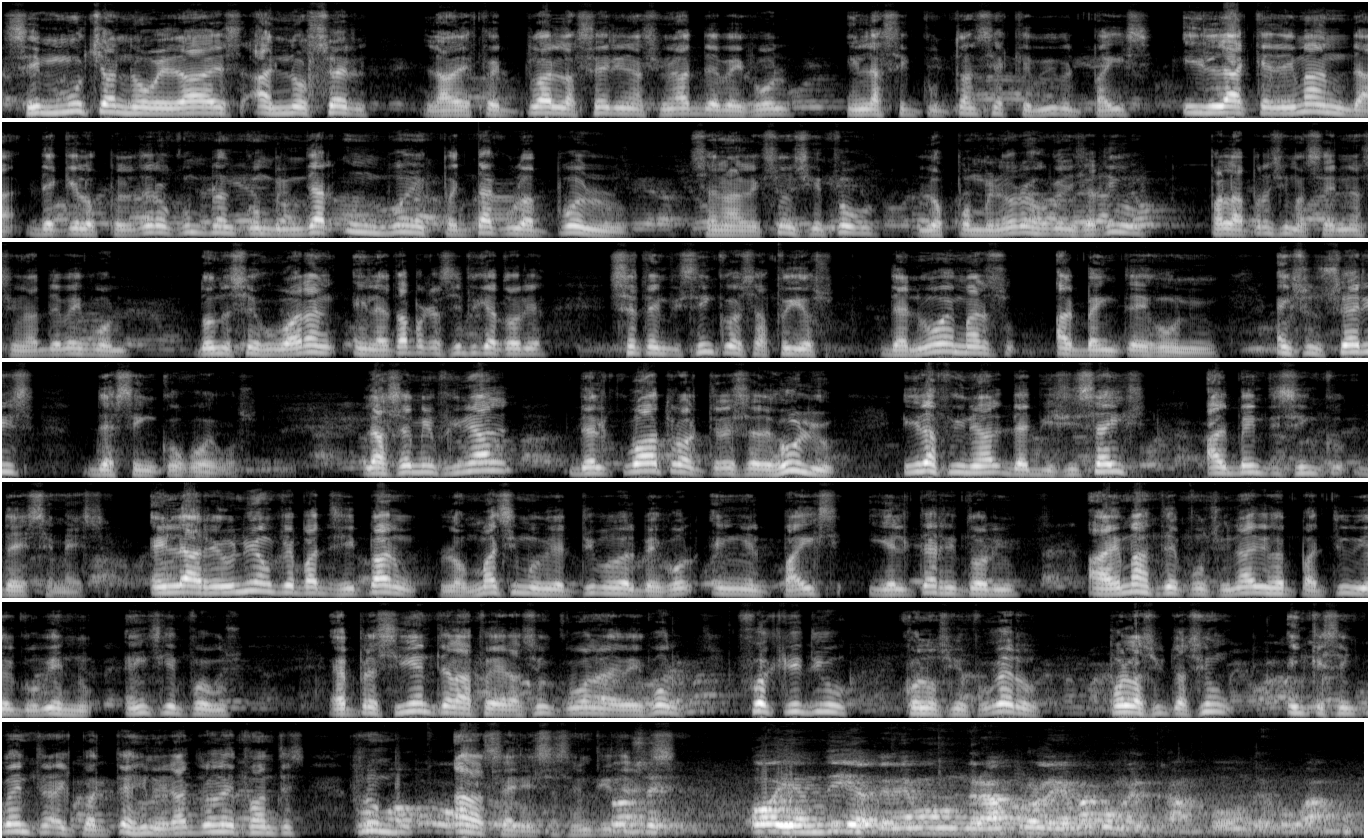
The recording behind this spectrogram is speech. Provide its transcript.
sin muchas novedades, al no ser la de efectuar la Serie Nacional de Béisbol en las circunstancias que vive el país y la que demanda de que los peloteros cumplan con brindar un buen espectáculo al pueblo, San Elección Cienfuegos, los pormenores organizativos para la próxima Serie Nacional de Béisbol, donde se jugarán en la etapa clasificatoria 75 desafíos del 9 de marzo al 20 de junio, en sus series de 5 juegos. La semifinal del 4 al 13 de julio y la final del 16 al 25 de ese mes. En la reunión que participaron los máximos directivos del béisbol en el país y el territorio, además de funcionarios del partido y del gobierno en Cienfuegos, el presidente de la Federación Cubana de Béisbol fue crítico con los cienfuegueros por la situación en que se encuentra el cuartel general de los elefantes rumbo a la Serie 63. Entonces, hoy en día tenemos un gran problema con el campo donde jugamos.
